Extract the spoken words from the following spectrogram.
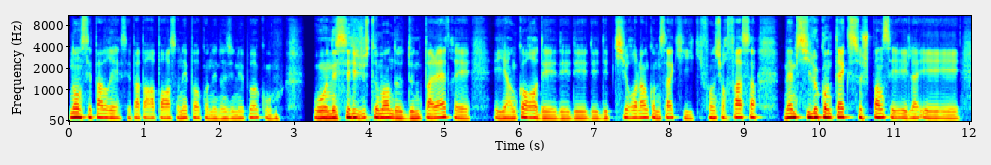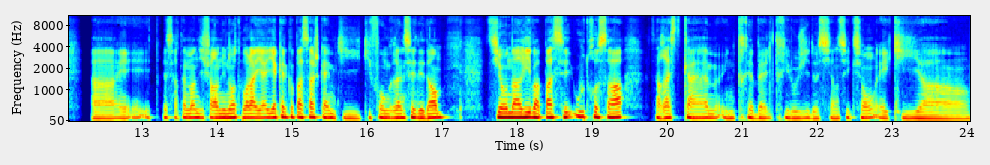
Non, c'est pas vrai. C'est pas par rapport à son époque. On est dans une époque où, où on essaie justement de, de ne pas l'être et il y a encore des, des, des, des, petits relents comme ça qui, qui, font surface, même si le contexte, je pense, est, est, est, très certainement différent du nôtre. Voilà, il y, a quelques passages quand même qui, qui font grincer des dents. Si on arrive à passer outre ça, ça reste quand même une très belle trilogie de science-fiction et qui, a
